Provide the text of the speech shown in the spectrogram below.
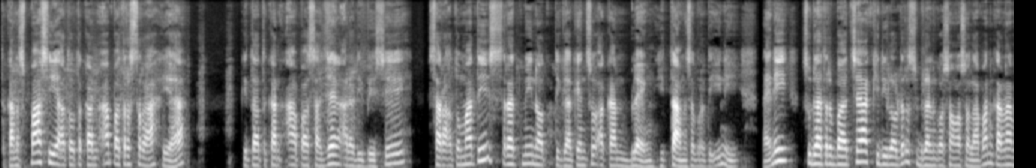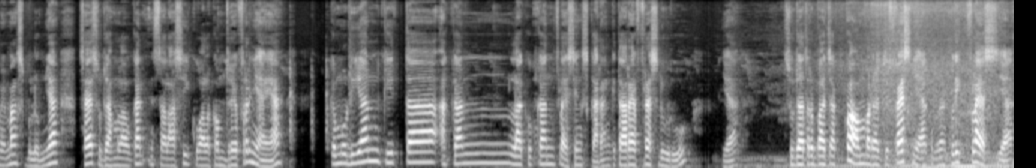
tekan spasi atau tekan apa terserah ya kita tekan apa saja yang ada di PC secara otomatis Redmi Note 3 Kenzo akan blank hitam seperti ini. Nah, ini sudah terbaca KD Loader 9008 karena memang sebelumnya saya sudah melakukan instalasi Qualcomm drivernya ya. Kemudian kita akan lakukan flashing sekarang kita refresh dulu ya. Sudah terbaca COM pada device-nya, kemudian klik flash ya.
